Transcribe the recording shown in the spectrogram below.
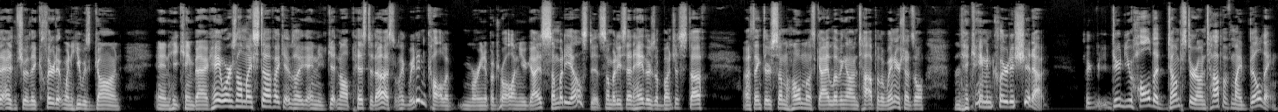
I'm sure they cleared it when he was gone. And he came back, hey, where's all my stuff? I can't, like, and he's getting all pissed at us. Like, we didn't call the Marina Patrol on you guys. Somebody else did. Somebody said, hey, there's a bunch of stuff. I think there's some homeless guy living on top of the Wienerschnitzel. And they came and cleared his shit out. Like, dude, you hauled a dumpster on top of my building.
